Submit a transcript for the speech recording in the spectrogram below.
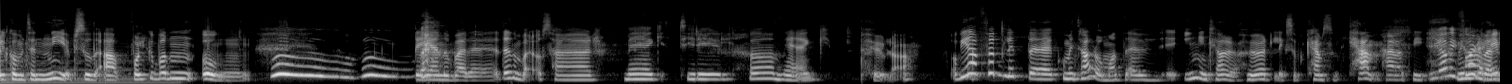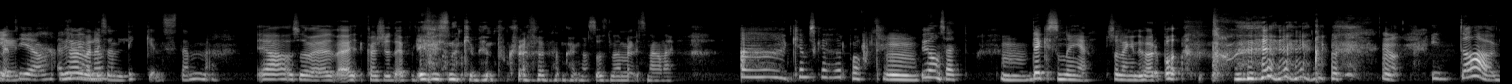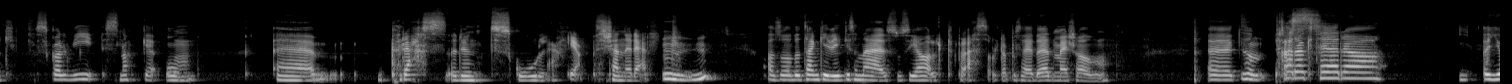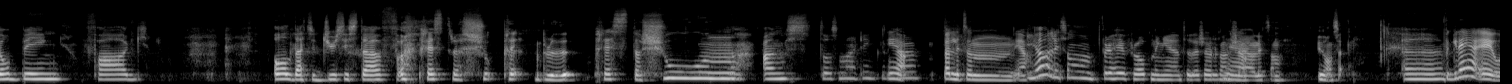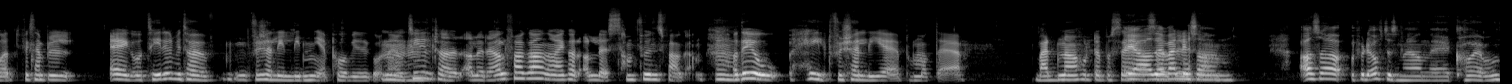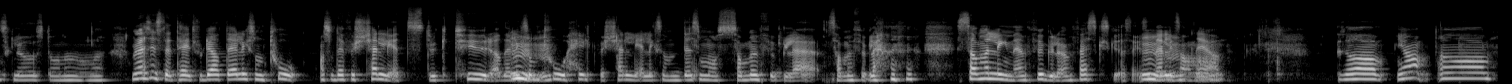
velkommen til en ny episode av Folkepodden Ung. Det er nå bare, bare oss her, Meg, Tiril. og meg, Paula. Og vi har fått litt uh, kommentarer om at uh, ingen klarer å høre liksom, hvem som er hvem her. Vi, Ja, vi Vi får har det veldig- hele tida. vi har veldig sånn likken stemme. Ja, og så er det- kanskje det er fordi vi snakker munn på hverandre noen ganger, så det er litt sånn her, «Ah, Hvem skal jeg høre på? Mm. Uansett, Mm. det er ikke så nøye så lenge du hører på. Ja. I dag skal vi snakke om eh, press rundt skole Ja. generelt. Mm. Altså, da tenker vi ikke sånn her sosialt press, holdt jeg på å si. Det er mer sånn eh, Sånn. Karakterer, jobbing, fag All that juicy stuff. Prestasjon, pre, prestasjon Angst og sånne ting. ting. Veldig sånn, ja. ja, litt sånn for høye forhåpninger til deg sjøl, kanskje. Ja. Og litt sånn uansett. Uh, For greia er jo at eksempel jeg og Tiril vi tar jo forskjellige linjer på videregående. Mm. Og Tiril tar alle realfagene, og jeg har alle samfunnsfagene. Mm. Og det er jo helt forskjellige på en måte verdener, holdt jeg på å si. ja, Altså, det er veldig sånn Altså, for det er ofte sånn her Hva er vanskelig å stå nå. Men jeg syns det er teit, for det er liksom to Altså, det er forskjellige strukturer. Det er liksom Mm. to helt forskjellige liksom Det er som å sammenfugle Sammenfugle Sammenligne en fugl og en fisk, skulle jeg si. Så det er litt Mm, sånn ja. Så ja, og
